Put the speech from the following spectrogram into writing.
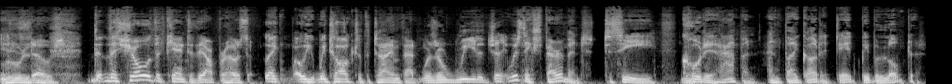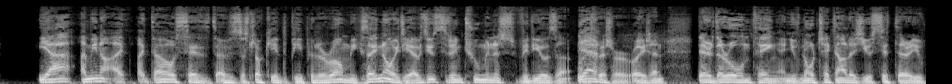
ruled out. The, the show that came to the Opera House, like we, we talked at the time, Pat, was a real, it was an experiment to see could it happen, and by God, it did. People loved it. Yeah, I mean, I, I always say that I was just lucky at the people around me because I had no idea. I was used to doing two minute videos on, on Yeah. Twitter, right? And they're their own thing, and you've no technology. You sit there, you,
